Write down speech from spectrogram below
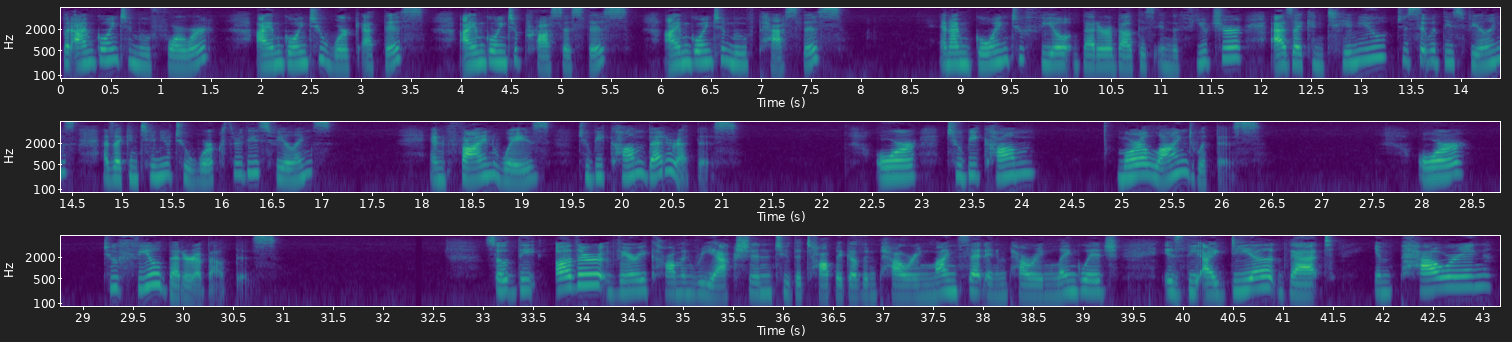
but I'm going to move forward. I am going to work at this. I am going to process this. I'm going to move past this. And I'm going to feel better about this in the future as I continue to sit with these feelings, as I continue to work through these feelings and find ways to become better at this or to become more aligned with this or to feel better about this. So, the other very common reaction to the topic of empowering mindset and empowering language is the idea that empowering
